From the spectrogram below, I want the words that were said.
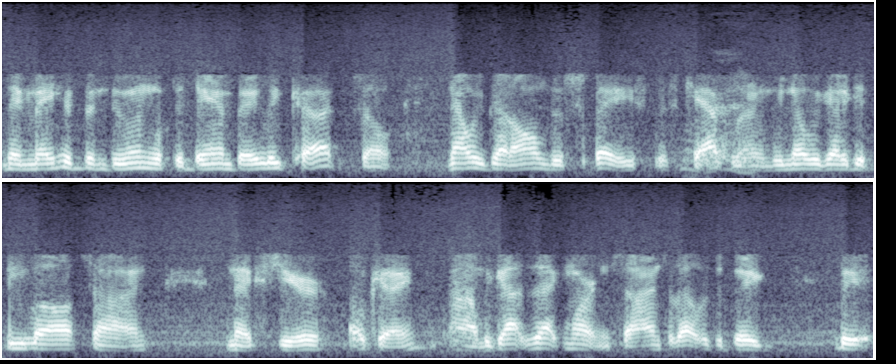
they may have been doing with the Dan Bailey cut. So now we've got all this space, this cap room. We know we got to get D Law signed next year. Okay, um, we got Zach Martin signed, so that was a big, big,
